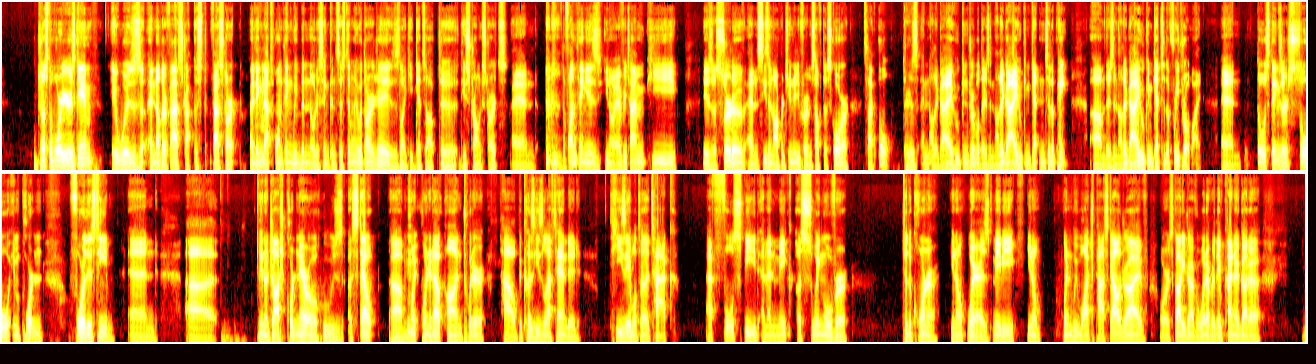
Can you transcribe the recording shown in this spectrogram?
just the Warriors game, it was another fast stra- fast start. I think Mhm. that's one thing we've been noticing consistently with RJ is like he gets out to these strong starts. And the fun thing is, you know, every time he is assertive and sees an opportunity for himself to score, it's like, oh, there's another guy who can dribble. There's another guy who can get into the paint. Um, there's another guy who can get to the free throw line. And those things are so important for this team. And uh, you know, Josh Cordonero, who's a scout, um, Mhm. point, pointed out on Twitter how because he's left-handed, he's able to attack at full speed and then make a swing over to the corner. You know, whereas maybe you know when we watch Pascal drive or Scotty drive or whatever, they've kind of got to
